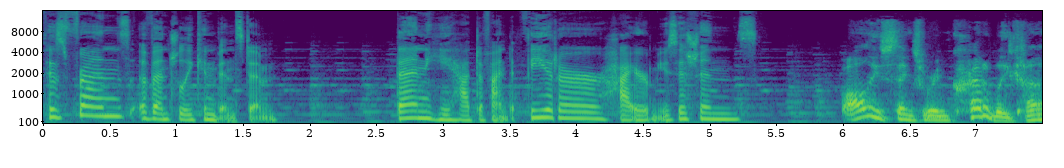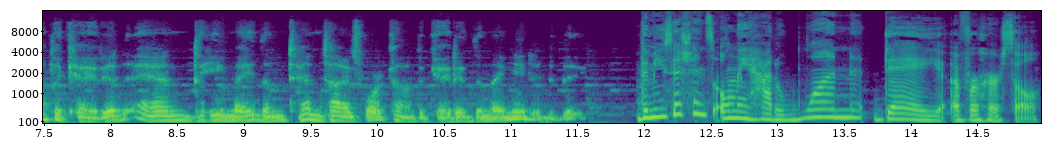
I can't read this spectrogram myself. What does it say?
His friends eventually convinced him. Then he had to find a theater, hire musicians. All these things were incredibly complicated, and he made them 10 times more complicated than they needed to be. The musicians only had one day of rehearsal.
